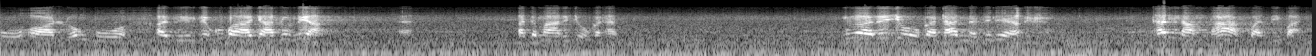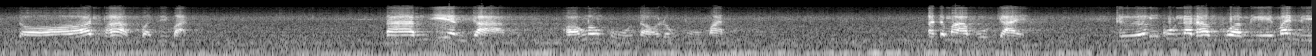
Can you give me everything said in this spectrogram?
ปู่อ่อนหลวงปู่อันนี้เรียกครูบาอาจารย์รุ่นเนี้ยอาตมาได้อยู่กับท่านเมื่อได้อยู่กับท่านนะทีนี้ท่านนำภาคปฏิบัติ สอนภาคปฏิบัติ ตามเยี่ยมจากของหลวงปู่ต่อหลวงปู่มันอาตมาภูมิใจ ถึงคุณธรรมความดีไม่มี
